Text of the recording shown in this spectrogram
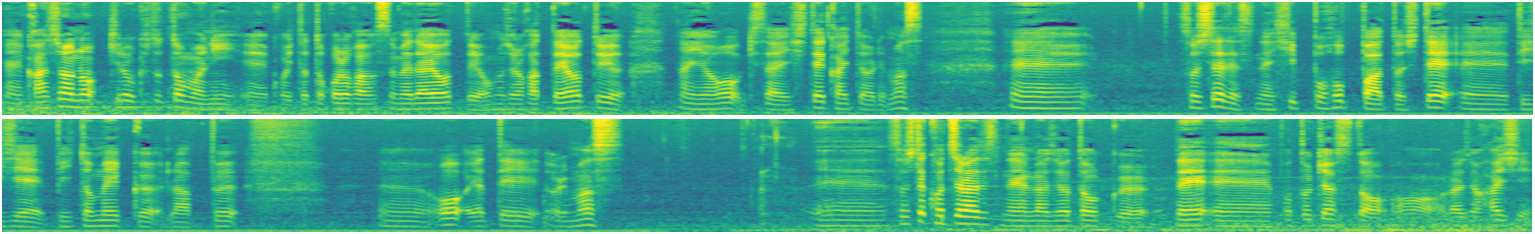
えー、鑑賞の記録とともに、えこういったところがおすすめだよっていう面白かったよという内容を記載して書いております、えー、そしてですねヒップホッパーとして、えー、DJ ビートメイクラップ、をやっております、えー、そしてこちらですねラジオトークで、えー、ポッドキャストラジオ配信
